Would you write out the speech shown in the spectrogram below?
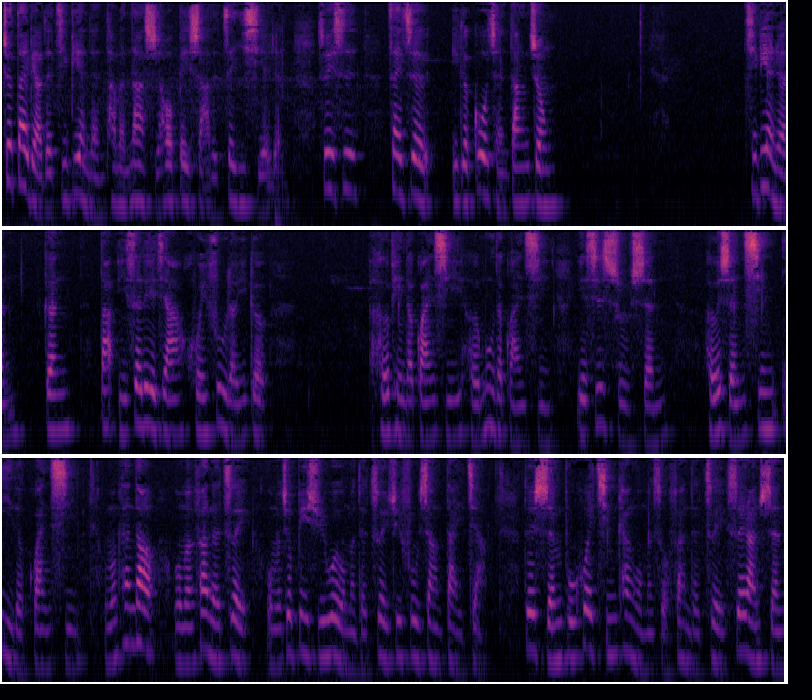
就代表着基遍人他们那时候被杀的这一些人，所以是在这一个过程当中，基遍人跟大以色列家恢复了一个和平的关系、和睦的关系，也是属神和神心意的关系。我们看到，我们犯了罪，我们就必须为我们的罪去付上代价。对神不会轻看我们所犯的罪，虽然神，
